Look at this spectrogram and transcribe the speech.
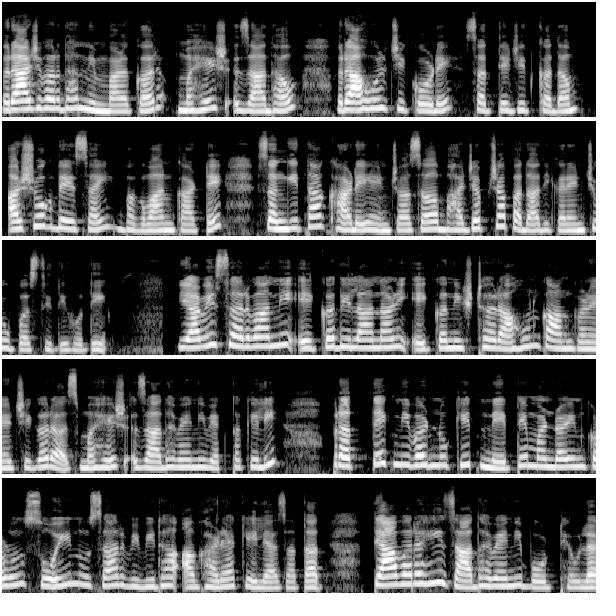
राजवर्धन निंबाळकर महेश जाधव राहुल चिकोडे सत्यजित कदम अशोक देसाई भगवान काटे संगीता खाडे यांच्यासह भाजपच्या पदाधिकाऱ्यांची उपस्थिती होती. यावेळी सर्वांनी एकदिलानं आणि एकनिष्ठ राहून काम करण्याची गरज महेश जाधव यांनी व्यक्त केली. प्रत्येक निवडणुकीत नेते मंडळींकडून सोयीनुसार विविध आघाड्या केल्या जातात. त्यावरही जाधव यांनी बोट ठेवलं.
